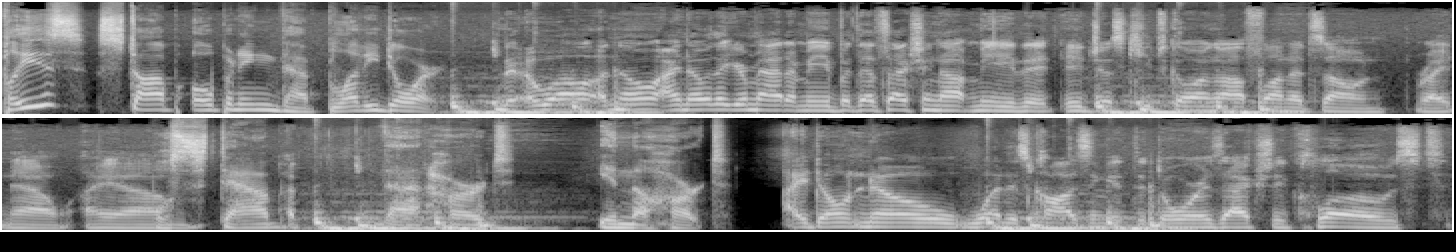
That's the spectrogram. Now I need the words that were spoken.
Please stop opening that bloody door. Well, no, I know that you're mad at me, but that's actually not me. That it just keeps going off on its own right now. I um, Will stab that heart in the heart. I don't know what is causing it. The door is actually closed.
